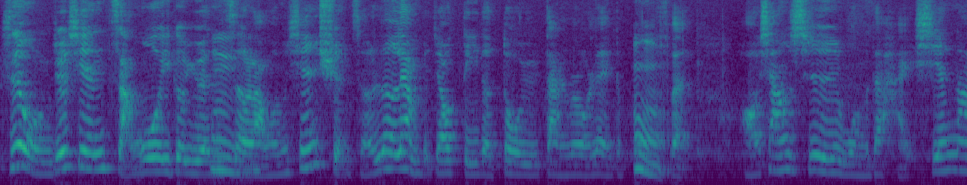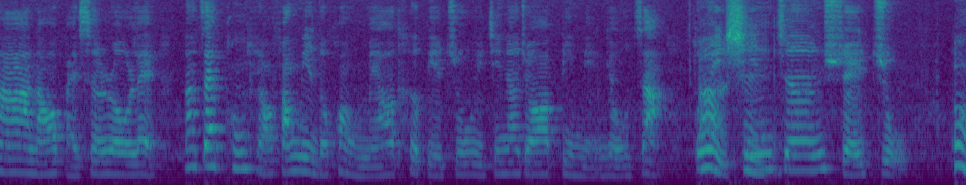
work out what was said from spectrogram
其实我们就先掌握一个原则啦，我们先选择热量比较低的豆鱼蛋肉类的部分，好像是我们的海鲜啊，然后白色肉类。那在烹调方面的话，我们要特别注意，尽量就要避免油炸，都以清蒸、水煮，嗯，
